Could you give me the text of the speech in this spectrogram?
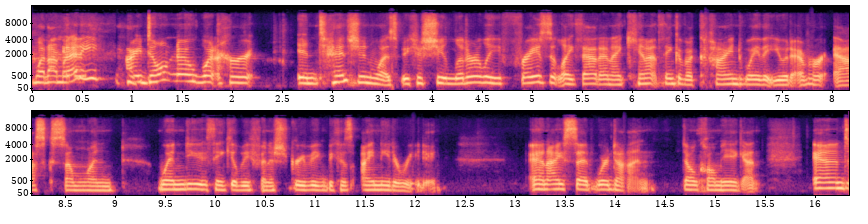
When I'm ready. I don't know what her intention was because she literally phrased it like that. And I cannot think of a kind way that you would ever ask someone, When do you think you'll be finished grieving? Because I need a reading. And I said, We're done. Don't call me again. And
